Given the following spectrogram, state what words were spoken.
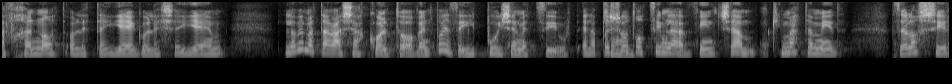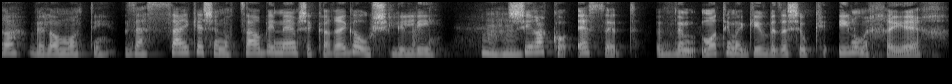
הבחנות או לתייג או לשיים, לא במטרה שהכל טוב, אין פה איזה ייפוי של מציאות, אלא כן. פשוט רוצים להבין שכמעט תמיד זה לא שירה ולא מוטי, זה הסייקל שנוצר ביניהם שכרגע הוא שלילי. Mm-hmm. שירה כועסת, ומוטי מגיב בזה שהוא כאילו מחייך.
